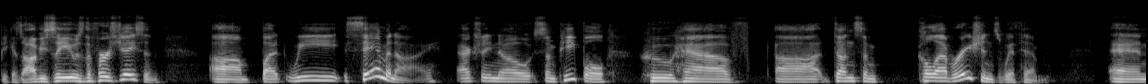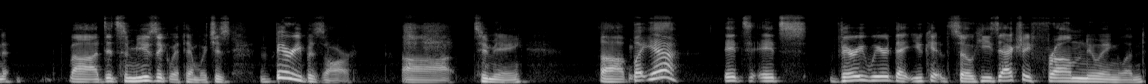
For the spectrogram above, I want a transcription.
because obviously he was the first Jason. Um, but we, Sam and I, actually know some people who have uh, done some collaborations with him and uh, did some music with him, which is very bizarre uh, to me. Uh, but yeah, it's it's very weird that you can. So he's actually from New England,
